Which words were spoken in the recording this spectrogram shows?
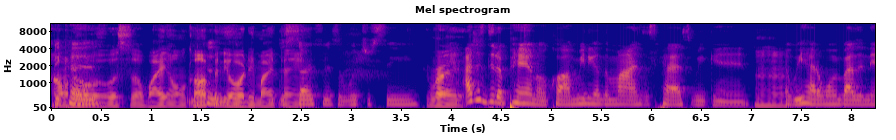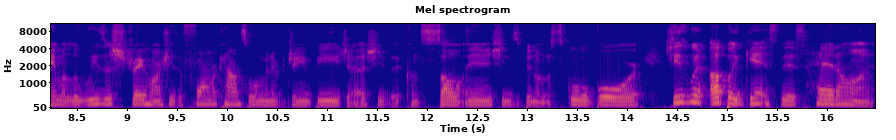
I don't Because- know it's a white owned company or they might The think surface of what you see. right I just did a panel called Meeting of the Minds this past weekend. Mhm. And we had a woman by the name of Louisa Strayhorn. She's a former councilwoman of Virginia Beach. Uh, she's a consultant. She's been on the school board. She's went up against this head on.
